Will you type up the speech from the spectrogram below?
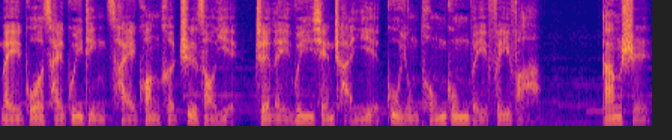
美国才规定采矿和制造业这类危险产业雇佣童工为非法。当时，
